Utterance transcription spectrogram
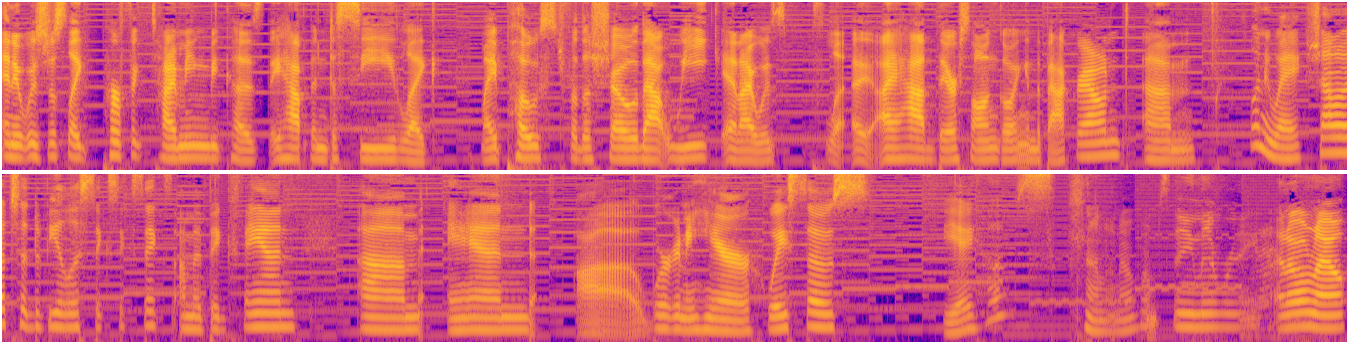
and it was just like perfect timing because they happened to see like my post for the show that week, and I was pl- I had their song going in the background. Um, so anyway, shout out to Davila six six six. I'm a big fan. Um, and uh, we're gonna hear Huesos Viejos. I don't know if I'm saying that right. I don't know.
